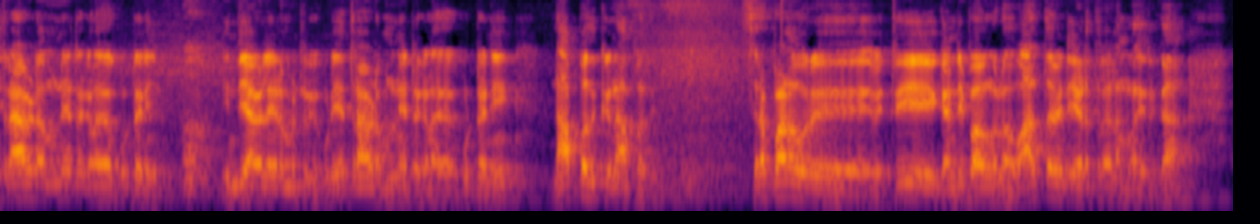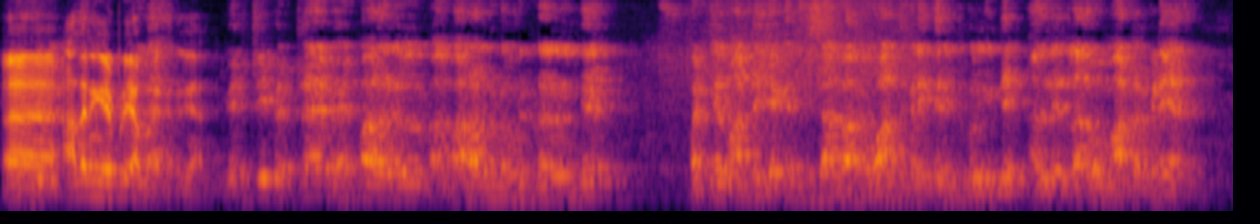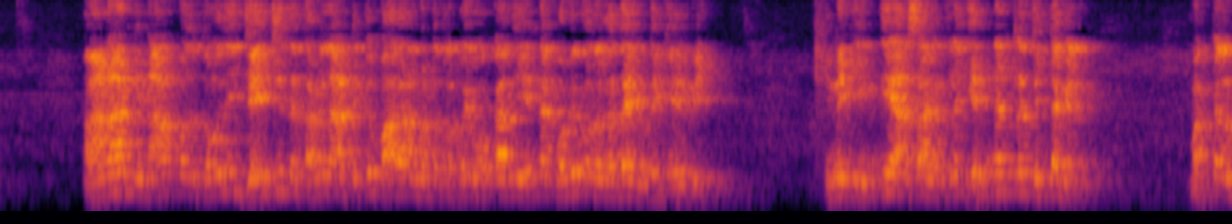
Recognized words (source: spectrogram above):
திராவிட முன்னேற்ற கழக கூட்டணி. இந்தியாவில் இடம்பெற்றிருக்கக்கூடிய திராவிட முன்னேற்ற கழக கூட்டணி நாற்பதுக்கு நாற்பது சிறப்பான ஒரு வெற்றி. கண்டிப்பாக அவங்கள வாழ்த்த வேண்டிய இடத்துல நம்ம இருக்கோம் அஹ், அதை நீங்கள் எப்படியா பார்க்குறீங்க வெற்றி பெற்ற வேட்பாளர்கள் பாராளுமன்ற உறுப்பினர்களுக்கு பட்டியல் மாற்ற இயக்கத்தின் சார்பாக வாழ்த்துக்களை தெரிவித்துக் கொள்கின்றேன். அதில் எல்லாரும் மாற்றம் கிடையாது. ஆனால் நீ நாற்பது தொகுதி ஜெயிச்சு இந்த தமிழ்நாட்டுக்கு பாராளுமன்றத்தில் போய் உட்காந்து என்ன கொண்டு வருகிறது தான் என்னுடைய கேள்வி. இன்னைக்கு இந்திய அரசாங்கத்தில் எண்ணற்ற திட்டங்கள். மக்கள்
